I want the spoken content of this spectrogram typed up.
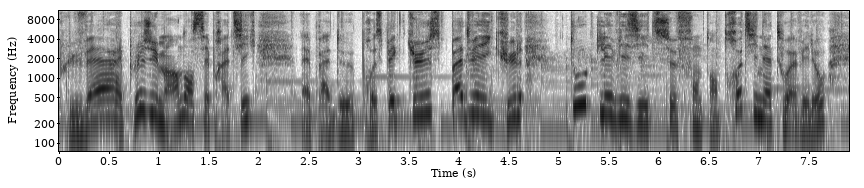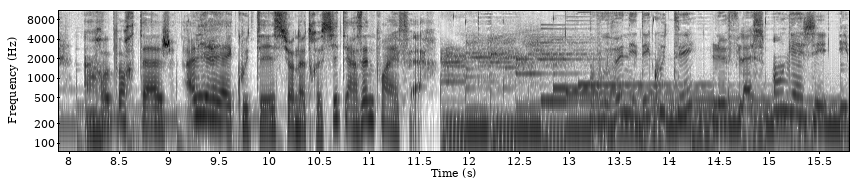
plus vert et plus humain dans ses pratiques. Pas de prospectus, pas de véhicule. Toutes les visites se font en trottinette ou à vélo. Un reportage à lire et à écouter sur notre site erzen.fr engagé et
